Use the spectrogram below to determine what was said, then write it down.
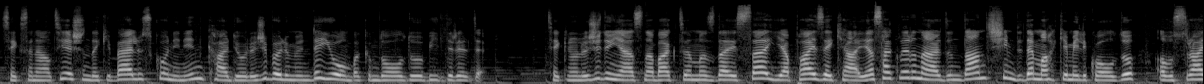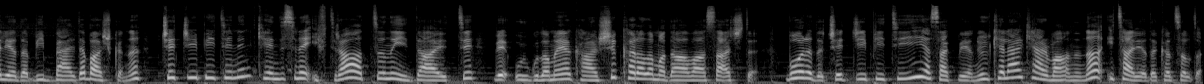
86 yaşındaki Berlusconi'nin kardiyoloji bölümünde yoğun bakımda olduğu bildirildi. Teknoloji dünyasına baktığımızda ise yapay zeka yasakların ardından şimdi de mahkemelik oldu. Avustralya'da bir belde başkanı ChatGPT'nin kendisine iftira attığını iddia etti ve uygulamaya karşı karalama davası açtı. Bu arada ChatGPT'yi yasaklayan ülkeler kervanına İtalya'da katıldı.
